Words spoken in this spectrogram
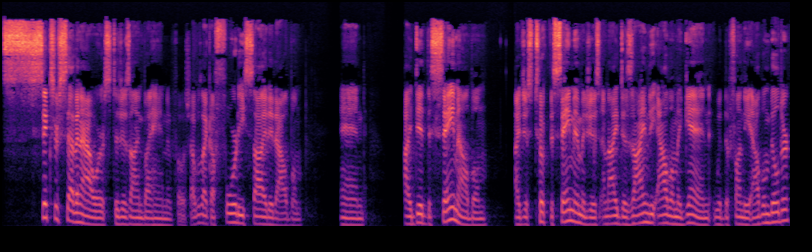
six or seven hours to design by hand in Photoshop. It was like a 40 sided album. And I did the same album. I just took the same images and I designed the album again with the Fundy album builder.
